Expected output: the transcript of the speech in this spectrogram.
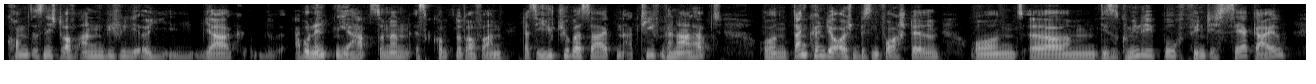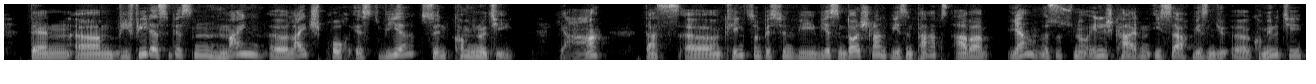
kommt es nicht darauf an, wie viele äh, ja, Abonnenten ihr habt, sondern es kommt nur darauf an, dass ihr YouTuber seid, einen aktiven Kanal habt und dann könnt ihr euch ein bisschen vorstellen. Und ähm, dieses Community-Buch finde ich sehr geil, denn ähm, wie viele es wissen, mein äh, Leitspruch ist, wir sind Community. Ja, das äh, klingt so ein bisschen wie wir sind Deutschland, wir sind Papst, aber ja, es ist nur Ähnlichkeiten. Ich sage, wir sind äh, Community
